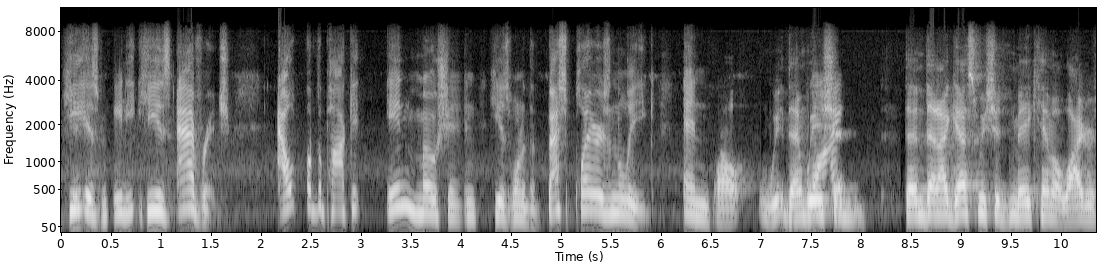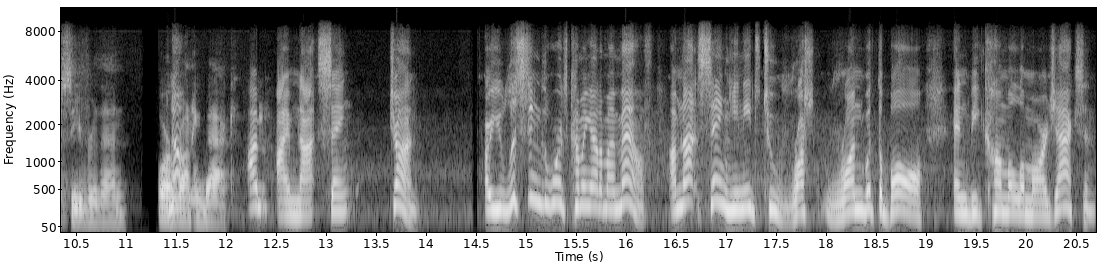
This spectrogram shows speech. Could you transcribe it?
he is medi- he is average. Out of the pocket, in motion, he is one of the best players in the league. And well, we then we Why? should then then I guess we should make him a wide receiver then or No. running back. I'm I'm not saying, John, are you listening to the words coming out of my mouth? I'm not saying he needs to rush run with the ball and become a Lamar Jackson.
